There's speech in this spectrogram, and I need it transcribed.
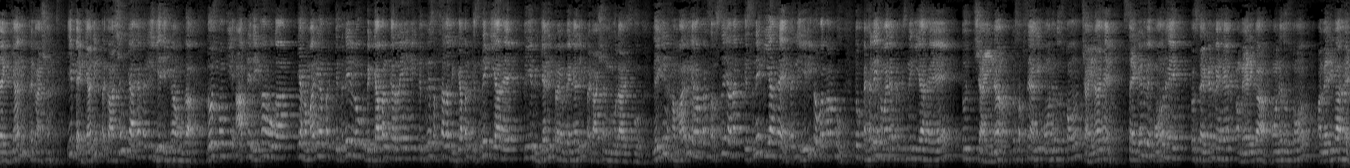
वैज्ञानिक प्रकाशन। ये वैज्ञानिक प्रकाशन क्या है? पहले ये देखना होगा। दोस्तों कि आपने देखा होगा कि हमारे यहाँ पर कितने लोग विज्ञापन कर रहे हैं, कितने सबसे ज़्यादा विज्ञापन किसने किया है? तो ये वैज्ञानिक वैज्ञानिक प्रकाशन बोला है इसको। लेकिन हमारे यहाँ पर सबसे ज़्यादा किसने किया है? पहले ये भी तो बता तो पहले हमारे यहाँ पर किसने किया है? तो चाइना तो सबसे आगे कौन है दोस्तों? चाइना है। सेकंड में कौन है? तो सेकंड में है अमेरिका। कौन है दोस्तों? अमेरिका है।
